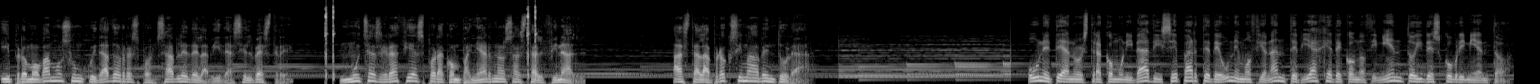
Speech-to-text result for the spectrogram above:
y promovamos un cuidado responsable de la vida silvestre. Muchas gracias por acompañarnos hasta el final. Hasta la próxima aventura. Únete a nuestra comunidad y sé parte de un emocionante viaje de conocimiento y descubrimiento.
